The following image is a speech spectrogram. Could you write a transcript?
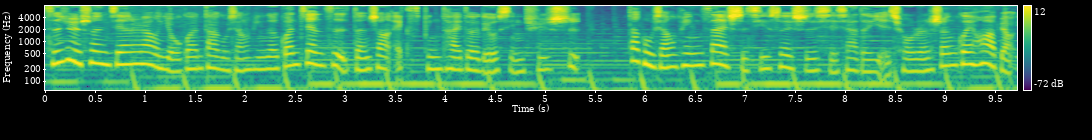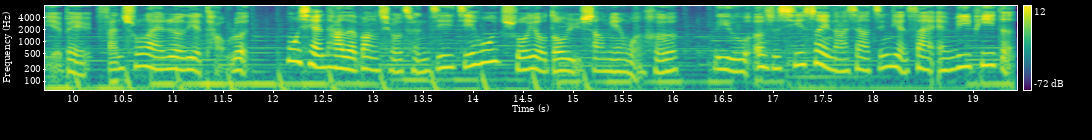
此举瞬间让有关大谷翔平的关键字登上 X 平台的流行趋势。大谷翔平在十七岁时写下的野球人生规划表也被翻出来热烈讨论。目前他的棒球成绩几乎所有都与上面吻合，例如二十七岁拿下经典赛 MVP 等。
